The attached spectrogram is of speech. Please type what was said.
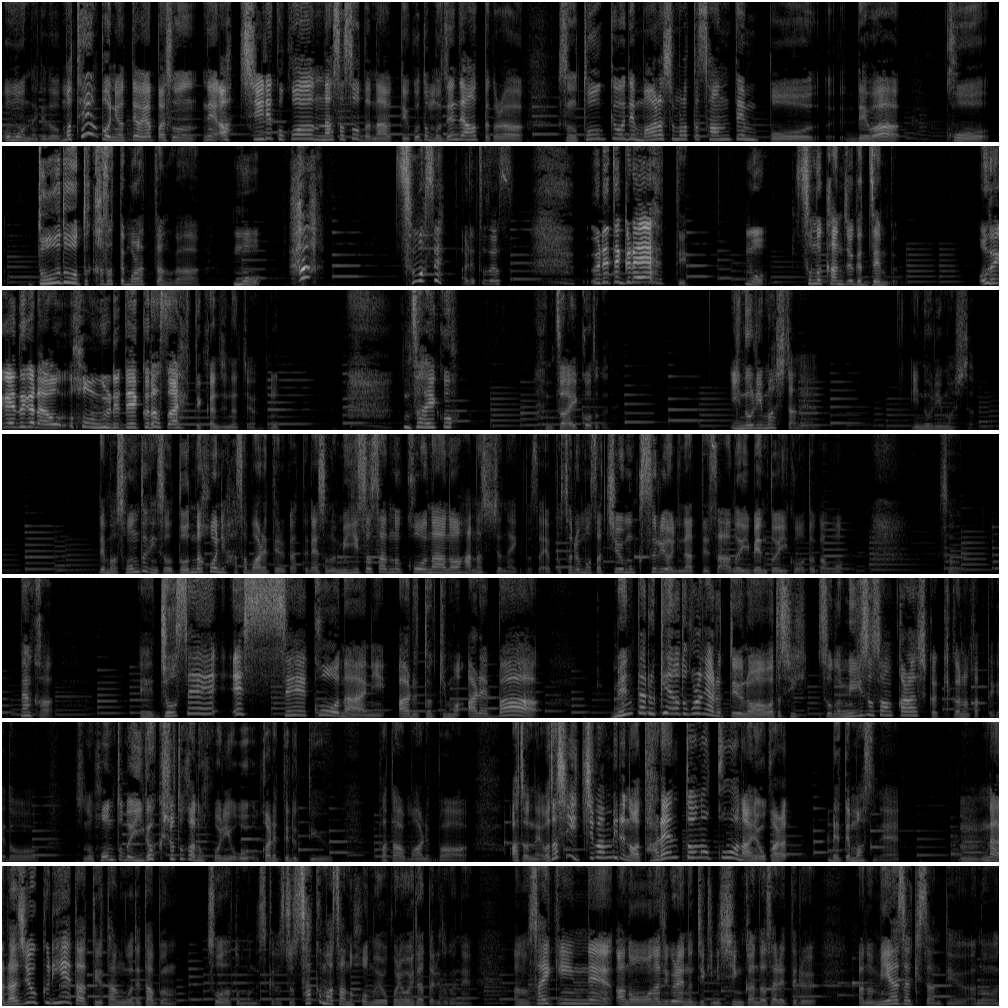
思うんだけどまあ店舗によってはやっぱりそのねあ仕入れここなさそうだなっていうことも全然あったからその東京で回らせてもらった3店舗ではこう堂々と飾ってもらってたのがもう「はっ！すいません。ありがとうございます。売れてくれ!」っていう。もうその感情が全部。お願いだから本売れてくださいって感じになっちゃう。もう。在庫。在庫とかね。祈りましたね。祈りました。でまあその時にそうどんな本に挟まれてるかってねその右曽さんのコーナーの話じゃないけどさやっぱそれもさ注目するようになってさあのイベント以降とかも。そう。なんか、えー、女性エッセイコーナーにある時もあればメンタル系のところにあるっていうのは私その右曽さんからしか聞かなかったけどその本当の医学書とかの方に置かれてるっていうパターンもあればあとね私一番見るのはタレントのコーナーに置かれてますね。うんなんかラジオクリエイターっていう単語で多分そうだと思うんですけどちょっと佐久間さんの本の横に置いてあったりとかね。あの最近ねあの同じぐらいの時期に新刊出されてるあの宮崎さんっていうあの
